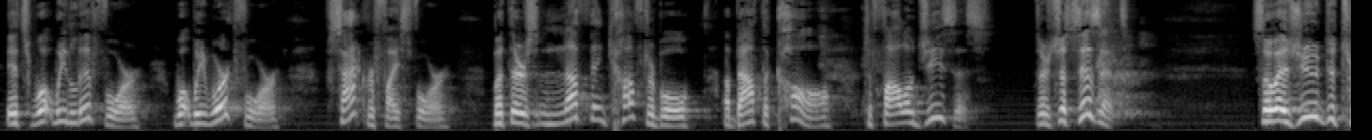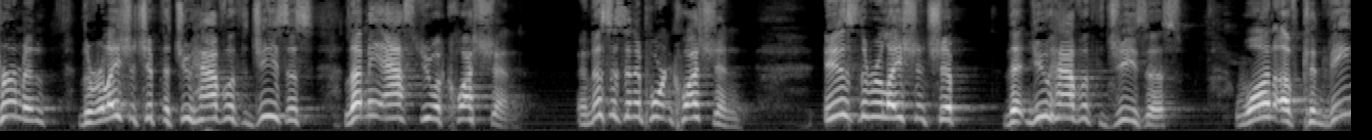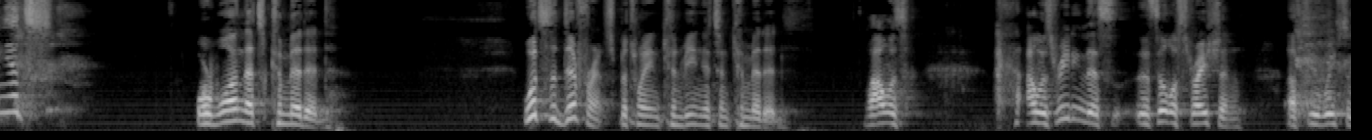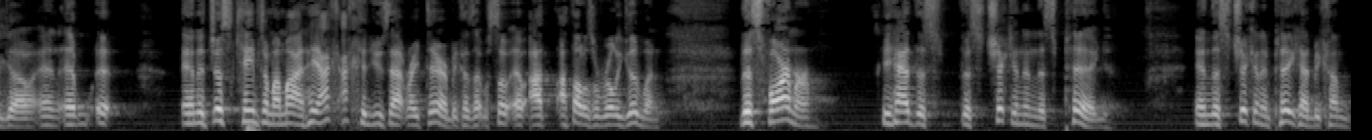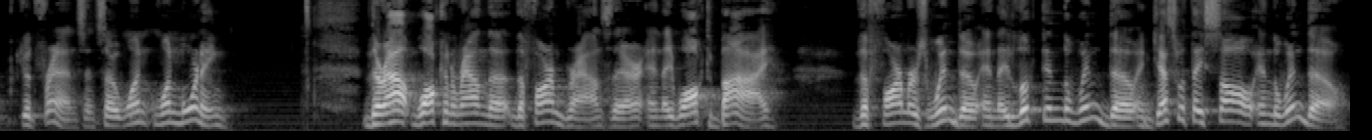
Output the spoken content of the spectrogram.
It's what we live for what we work for, sacrifice for, but there's nothing comfortable about the call to follow Jesus. There just isn't. So as you determine the relationship that you have with Jesus, let me ask you a question. And this is an important question. Is the relationship that you have with Jesus one of convenience or one that's committed? What's the difference between convenience and committed? Well, I was, I was reading this, this illustration a few weeks ago and it, it and it just came to my mind. Hey, I, I, could use that right there because it was so, I, I thought it was a really good one. This farmer, he had this, this chicken and this pig and this chicken and pig had become good friends. And so one, one morning, they're out walking around the, the farm grounds there and they walked by the farmer's window and they looked in the window and guess what they saw in the window?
